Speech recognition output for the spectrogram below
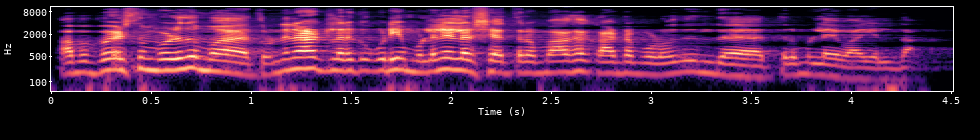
அப்போ பேசும்பொழுது ம தொண்டை நாட்டில் இருக்கக்கூடிய முல்லைநில கஷேத்திரமாக காட்டப்படுவது இந்த திருமுல்லை வாயில் தான்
